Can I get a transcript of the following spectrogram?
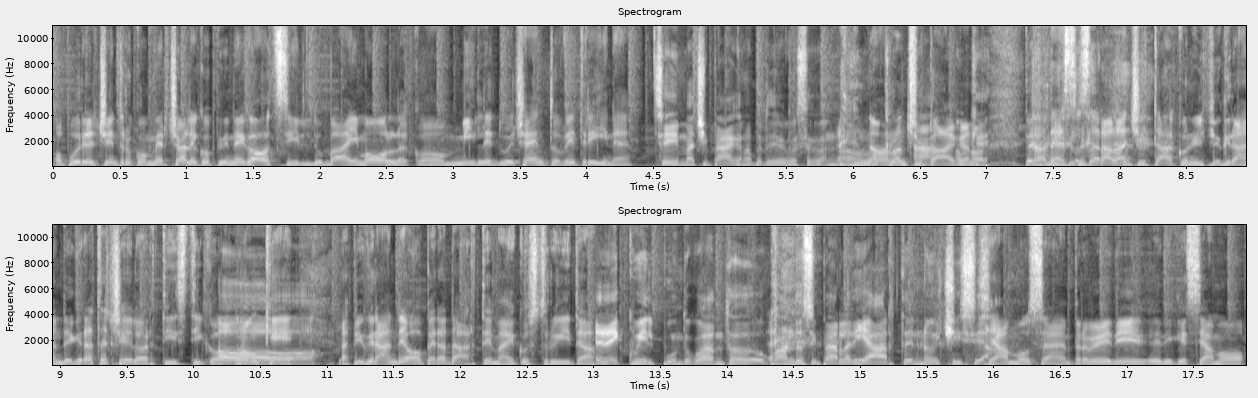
Oppure il centro commerciale con più negozi, il Dubai Mall, con 1200 vetrine. Sì, ma ci pagano per dire queste cose? No, ok. non ci Ah, pagano. ok. Però adesso sarà la città con il più grande grattacielo artistico, Oh. nonché la più grande opera d'arte mai costruita. Ed è qui il punto, quando, quando si parla di arte noi ci siamo. Siamo sempre, vedi? Vedi che siamo.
